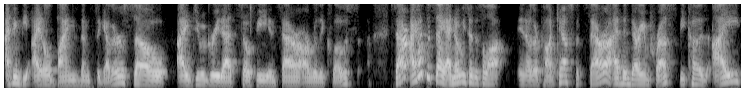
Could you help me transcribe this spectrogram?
I think the idol binds them together. So I do agree that Sophie and Sarah are really close. Sarah, I have to say, I know we said this a lot in other podcasts, but Sarah, I've been very impressed because I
